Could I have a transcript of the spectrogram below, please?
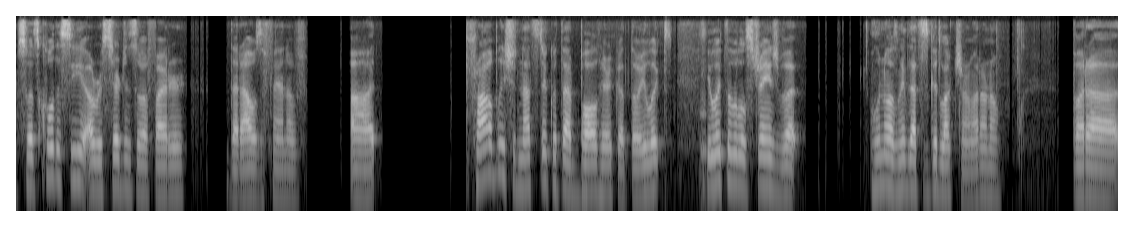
So it's cool to see a resurgence of a fighter that I was a fan of. Uh, probably should not stick with that bald haircut though. He looked he looked a little strange, but who knows? Maybe that's his good luck charm. I don't know. But uh,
